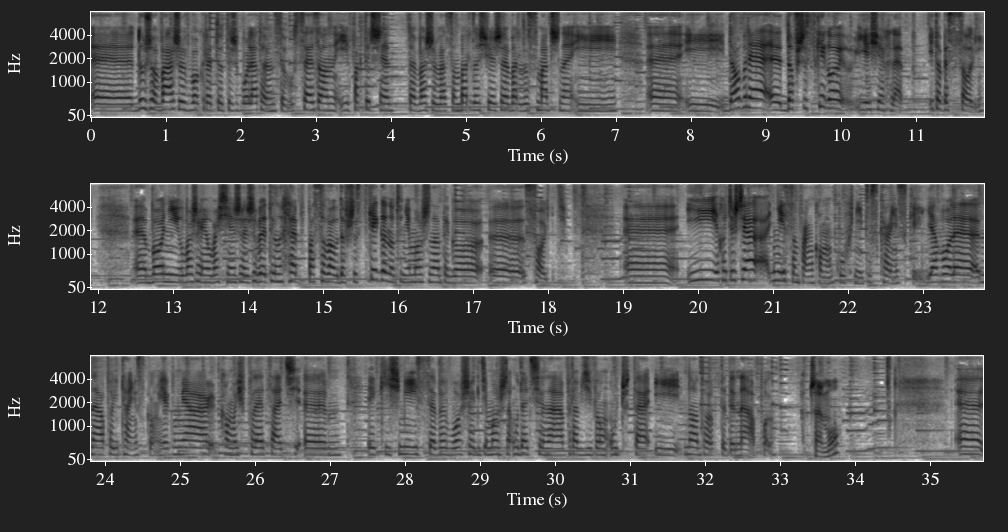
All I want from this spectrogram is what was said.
E, dużo warzyw, bo akurat to też było lato, więc to był sezon i faktycznie te warzywa są bardzo świeże, bardzo smaczne i, e, i dobre. E, do wszystkiego je się chleb i to bez soli. E, bo oni uważają właśnie, że żeby ten chleb pasował do wszystkiego, no to nie można tego e, solić. E, I chociaż ja nie jestem fanką kuchni toskańskiej, ja wolę neapolitańską. Jakbym miała komuś polecać jakieś miejsce we Włoszech, gdzie można udać się na prawdziwą ucztę i no to wtedy Neapol. A czemu?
